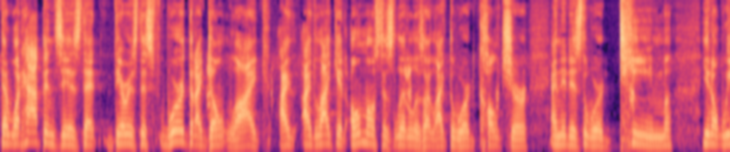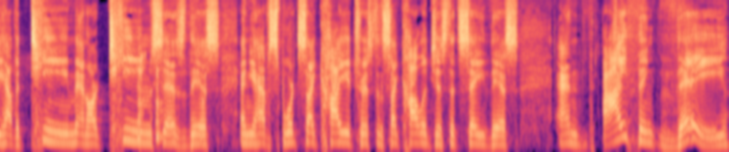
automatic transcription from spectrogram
that what happens is that there is this word that I don't like. I, I like it almost as little as I like the word culture and it is the word team you know, we have a team and our team says this, and you have sports psychiatrists and psychologists that say this. And I think they,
